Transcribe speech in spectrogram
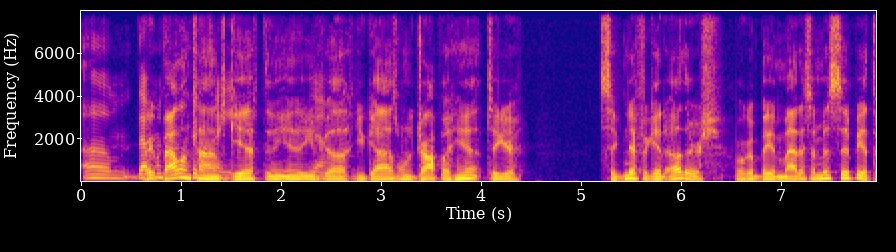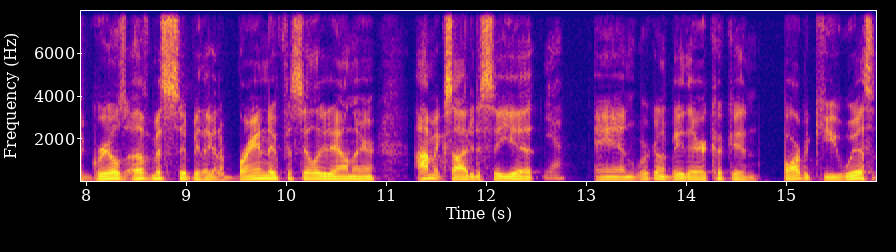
Um, that great Valentine's gift. Any, any of Yeah. uh, you guys want to drop a hint to your significant others? We're going to be in Madison, Mississippi, at the Grills of Mississippi. They got a brand new facility down there. I'm excited to see it, Yeah. and we're going to be there cooking barbecue with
